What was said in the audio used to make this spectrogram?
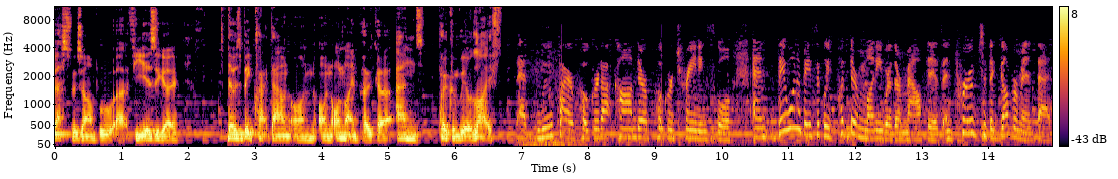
US, for example, uh, a few years ago, there was a big crackdown on on online poker and poker in real life. At bluefirepoker.com. They're a poker training school, and they want to basically put their money where their mouth is and prove to the government that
